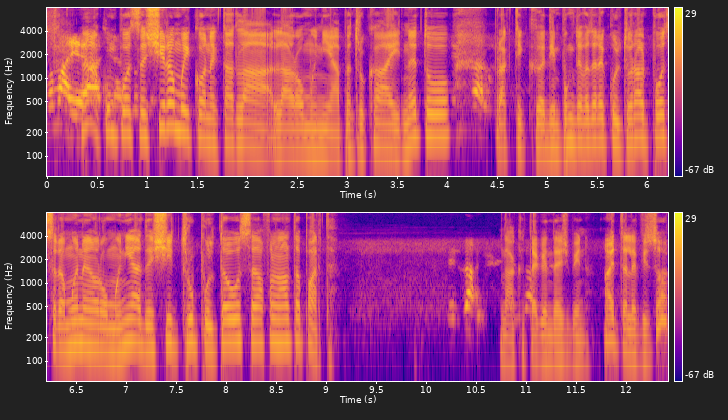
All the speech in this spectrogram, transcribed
nu mai e Da, aceea- acum poți să și rămâi conectat la, la România, pentru că ai netul, Exact. practic, din punct de vedere cultural, poți rămâne în România, deși trupul tău se află în altă parte. Exact. Dacă te gândești bine. Ai televizor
